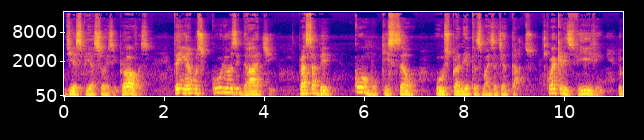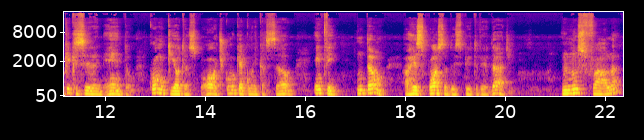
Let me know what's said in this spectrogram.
de expiações e provas, tenhamos curiosidade para saber como que são os planetas mais adiantados. Como é que eles vivem, do que, que se alimentam, como que é o transporte, como que é a comunicação, enfim. Então, a resposta do Espírito Verdade nos fala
